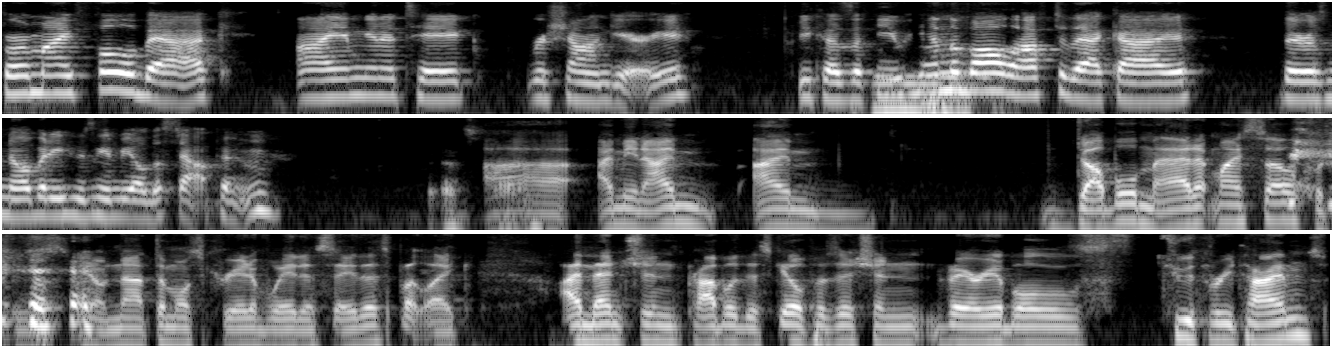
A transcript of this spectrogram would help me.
for my fullback, I am going to take Rashan Gary because if you hand the ball off to that guy, there is nobody who's going to be able to stop him. Uh, I mean, I'm I'm double mad at myself, which is you know not the most creative way to say this, but like I mentioned, probably the skill position variables two three times.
